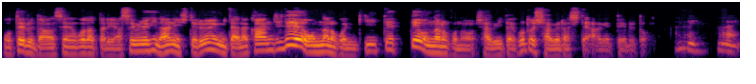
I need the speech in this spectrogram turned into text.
モテる男性の子だったら、休みの日何してる？みたいな感じで、女の子に聞いてって、女の子の喋りたいことを喋らせてあげてると。はいはい。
